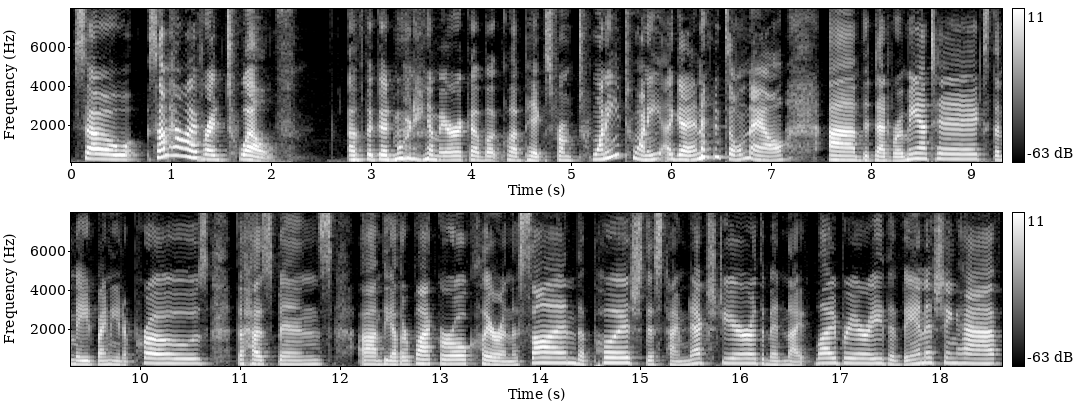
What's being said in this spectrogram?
So somehow I've read 12 of the Good Morning America book club picks from 2020 again until now. Um, the Dead Romantics, The Maid by Nita Prose, The Husbands, um, The Other Black Girl, Claire and the Sun, The Push, This Time Next Year, The Midnight Library, The Vanishing Half,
